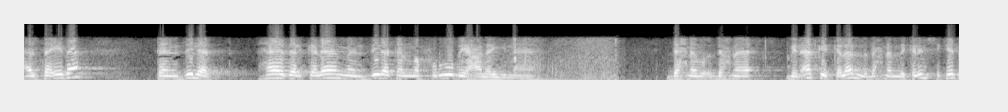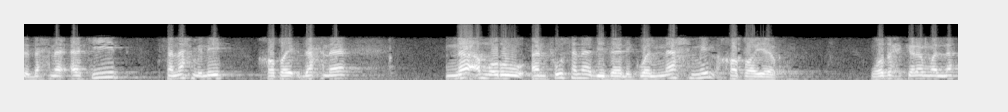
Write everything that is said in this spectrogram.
الفائدة تنزلة هذا الكلام منزلة المفروض علينا. ده إحنا ده إحنا بنأكد كلامنا ده إحنا ما بنتكلمش كده ده إحنا أكيد سنحمل إيه؟ خطايا ده إحنا نأمر أنفسنا بذلك ولنحمل خطاياكم. واضح الكلام ولا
